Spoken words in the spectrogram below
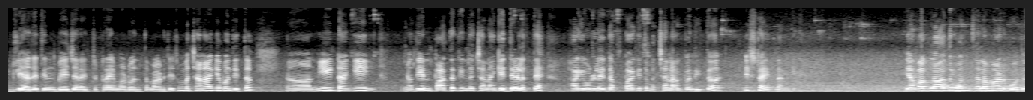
ಇಡ್ಲಿ ಅದೇ ತಿಂದು ಬೇಜಾರಾಯಿತು ಟ್ರೈ ಮಾಡು ಅಂತ ಮಾಡಿದೆ. ತುಂಬ ಚೆನ್ನಾಗಿ ಬಂದಿತ್ತು. ನೀಟಾಗಿ ಅದೇನು ಪಾತ್ರದಿಂದ ಚೆನ್ನಾಗಿ ಎದ್ದೇಳುತ್ತೆ, ಹಾಗೆ ಒಳ್ಳೆ ದಪ್ಪಾಗಿ ತುಂಬ ಚೆನ್ನಾಗಿ ಬಂದಿತ್ತು. ಇಷ್ಟ ಆಯ್ತು ನನಗೆ ಯಾವಾಗಲಾದರೂ ಒಂದು ಸಲ ಮಾಡ್ಬೋದು,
